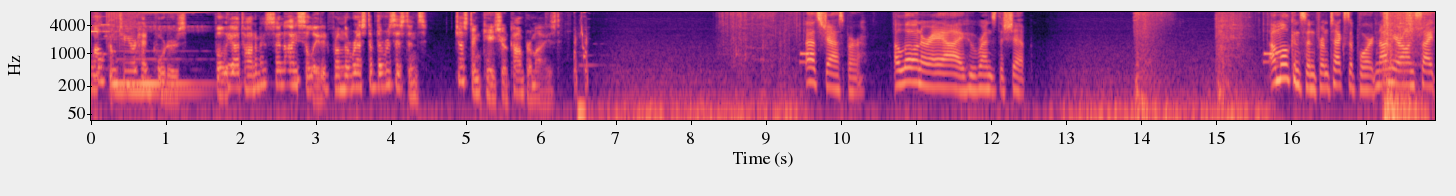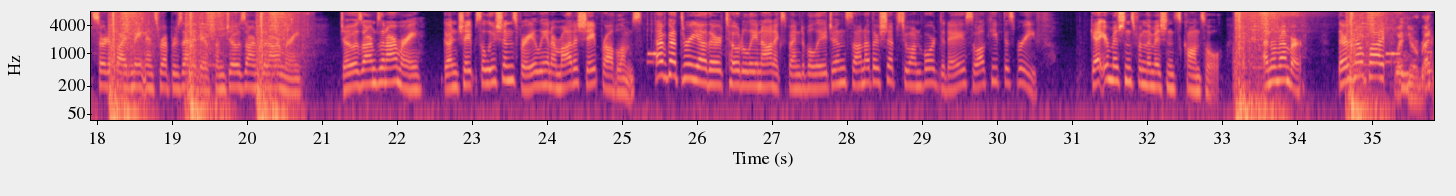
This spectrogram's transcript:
Welcome to your headquarters, fully autonomous and isolated from the rest of the Resistance, just in case you're compromised. That's Jasper, a loner AI who runs the ship. I'm Wilkinson from tech support, and I'm your on-site certified maintenance representative from Joe's Arms and Armory. Joe's Arms and Armory, gun-shaped solutions for alien armada shape problems. I've got three other totally non-expendable agents on other ships to onboard today, so I'll keep this brief. Get your missions from the missions console. And remember, there's no potty- When you're ready.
